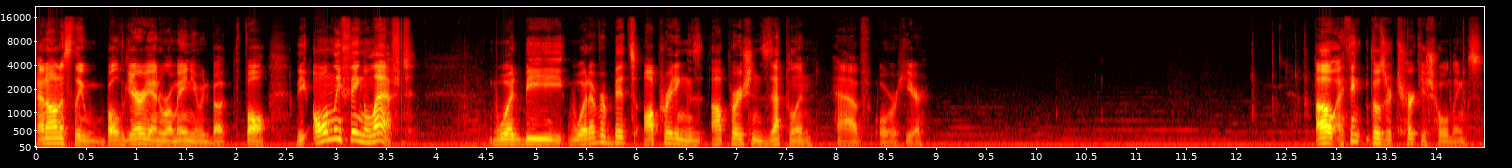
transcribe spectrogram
And honestly, Bulgaria and Romania would about fall. The only thing left would be whatever bits operating Operation Zeppelin have over here. Oh, I think those are Turkish holdings.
